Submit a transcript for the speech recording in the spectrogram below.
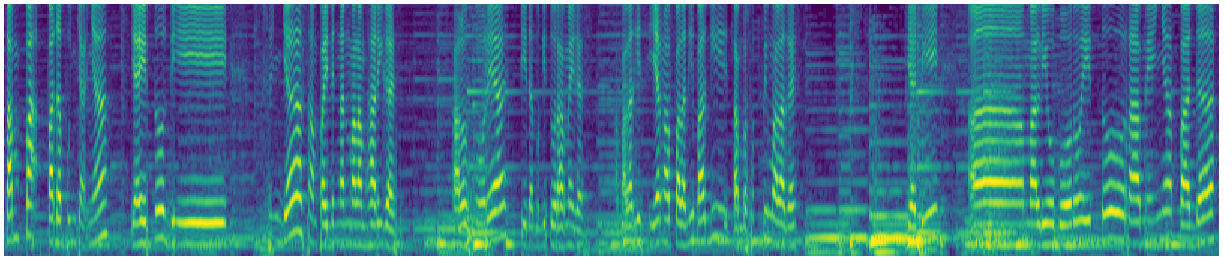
tampak pada puncaknya yaitu di senja sampai dengan malam hari guys. Kalau sore ya, tidak begitu ramai guys. Apalagi siang apalagi pagi tambah sepi malah guys. Jadi uh, Malioboro itu ramenya pada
